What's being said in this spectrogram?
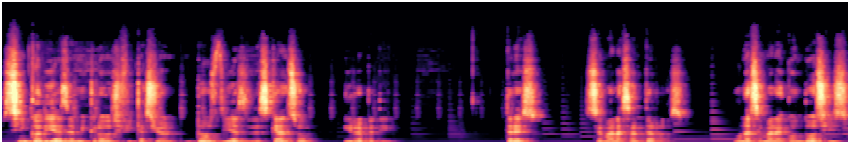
5 días de microdosificación, 2 días de descanso y repetir. 3. Semanas alternas. Una semana con dosis,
